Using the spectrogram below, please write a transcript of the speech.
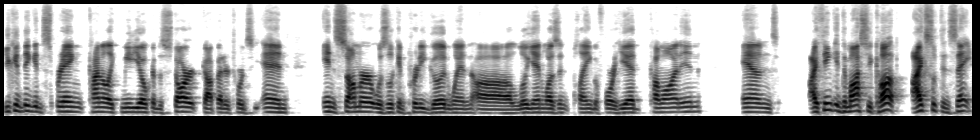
you can think in spring, kind of like mediocre the start, got better towards the end. In summer, was looking pretty good when uh Leyan wasn't playing before he had come on in. And I think in Demacia Cup, Ikes looked insane.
